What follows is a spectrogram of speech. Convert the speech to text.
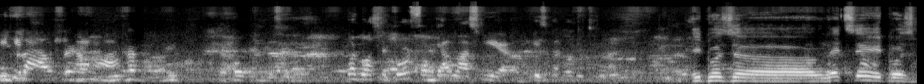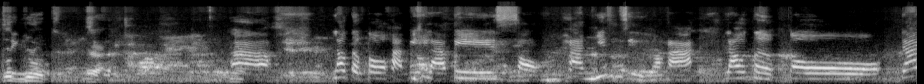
ปีที่แล้วใช่ไหมครับคะท่าน นี้จะโตกี่เปอร์เซ็นต์ What was the growth from your last year is about it It was, uh, let's say, it was good growth. Yeah. อ่าเราเติบโตค่ะ ปีที่แล้วปี 2024 นะคะ เราเติบโตได้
